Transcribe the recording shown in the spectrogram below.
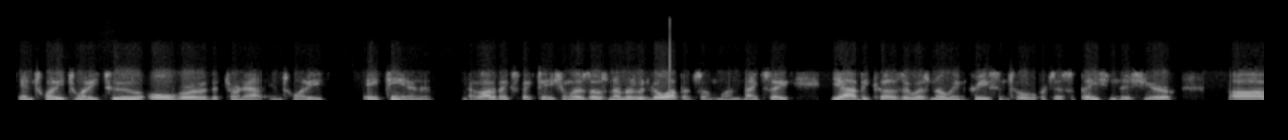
in 2022 over the turnout in 2018. And a lot of expectation was those numbers would go up. And someone might say, yeah, because there was no increase in total participation this year, uh,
